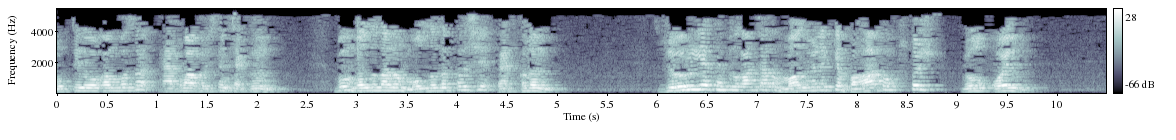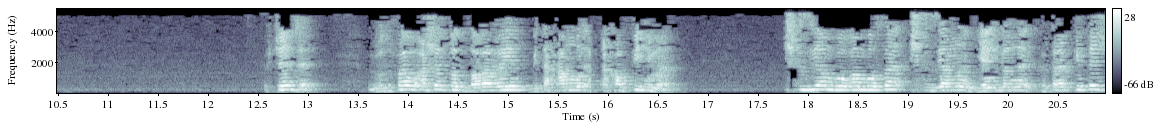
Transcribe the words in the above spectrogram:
mufti bo'lgan bo'lsa fatvo berishdan cheklanadi bu mollalarni mollalik qilishi rad qilindi zo'riga topilganchalik mol mulkka baho to'xtatish yo'l qo'yildi uchinchi ishqizgan bo'lgan bo'lsa ishqi yengilni ko'tarib ketish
